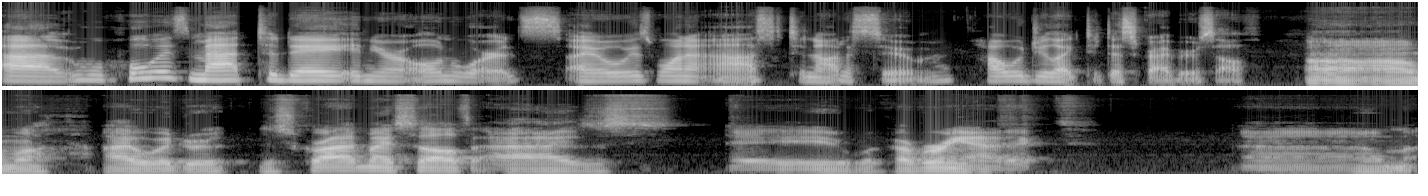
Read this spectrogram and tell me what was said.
Uh, who is Matt today in your own words? I always want to ask to not assume. How would you like to describe yourself? Um, I would re- describe myself as a recovering addict, um,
